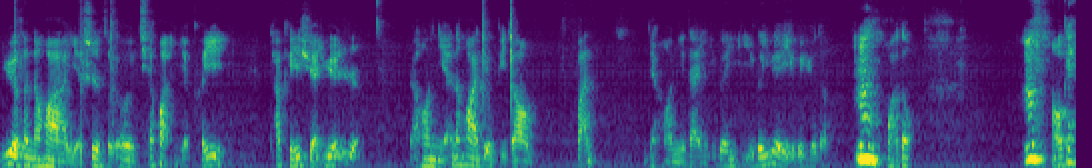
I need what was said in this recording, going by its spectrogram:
月份的话也是左右切换也可以，它可以选月日，然后年的话就比较烦，然后你得一个一个月一个月的滑动。嗯 OK，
